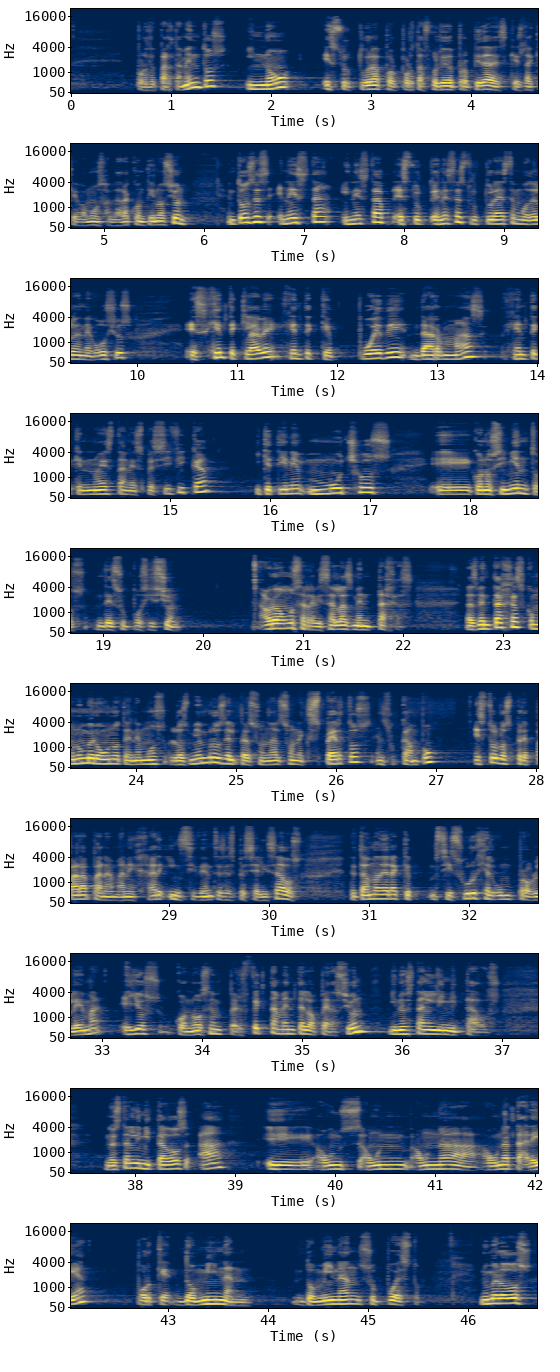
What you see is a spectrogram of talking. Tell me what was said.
por departamentos y no estructura por portafolio de propiedades, que es la que vamos a hablar a continuación. Entonces, en esta, en esta, en esta estructura, en este modelo de negocios, es gente clave, gente que puede dar más, gente que no es tan específica y que tiene muchos eh, conocimientos de su posición. Ahora vamos a revisar las ventajas. Las ventajas, como número uno, tenemos los miembros del personal son expertos en su campo, esto los prepara para manejar incidentes especializados, de tal manera que si surge algún problema, ellos conocen perfectamente la operación y no están limitados. No están limitados a, eh, una, a una tarea porque dominan, dominan su puesto. Número dos,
